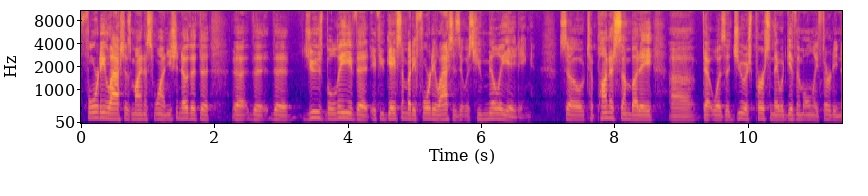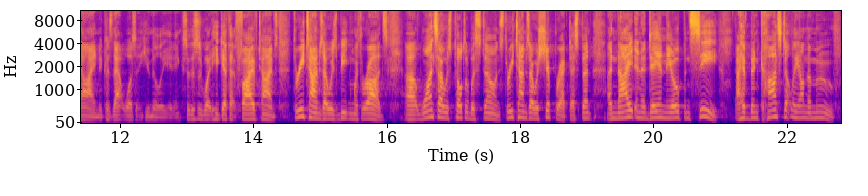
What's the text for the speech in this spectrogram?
40 lashes minus one. You should know that the, uh, the, the Jews believed that if you gave somebody 40 lashes, it was humiliating. So, to punish somebody uh, that was a Jewish person, they would give them only 39 because that wasn't humiliating. So, this is what he got that five times. Three times I was beaten with rods. Uh, once I was pelted with stones. Three times I was shipwrecked. I spent a night and a day in the open sea. I have been constantly on the move.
